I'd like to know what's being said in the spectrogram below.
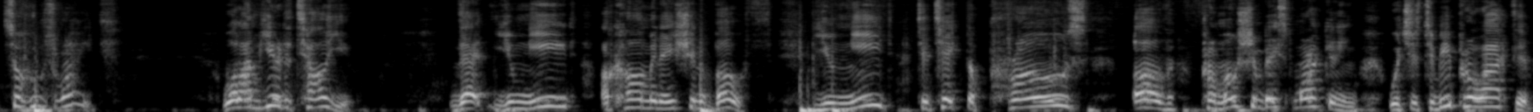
So who's right? Well, I'm here to tell you that you need a combination of both. You need to take the pros of promotion based marketing, which is to be proactive,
